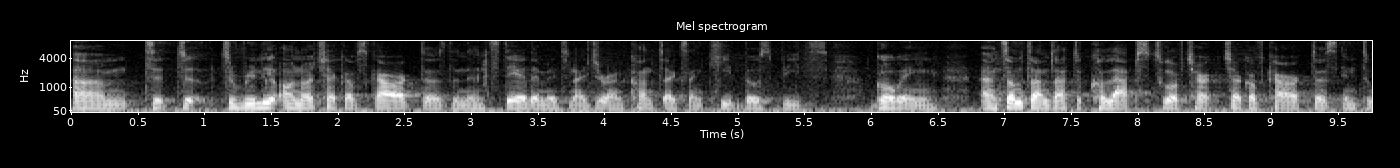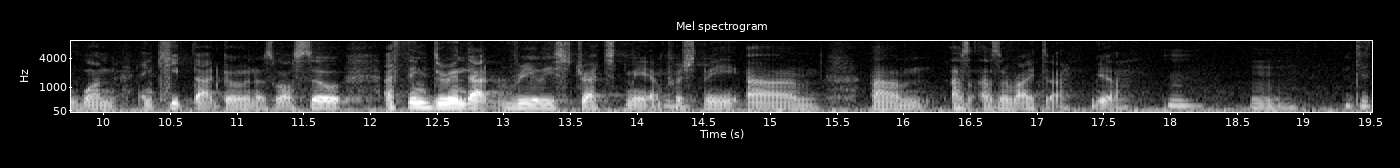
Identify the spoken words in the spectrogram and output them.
um, to, to, to really honor Chekhov's characters and then steer them into Nigerian context and keep those beats going. And sometimes I had to collapse two of Che- Chekhov's characters into one and keep that going as well. So I think doing that really stretched me and pushed me um, um, as, as a writer. Yeah. Hmm. Mm. Did,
